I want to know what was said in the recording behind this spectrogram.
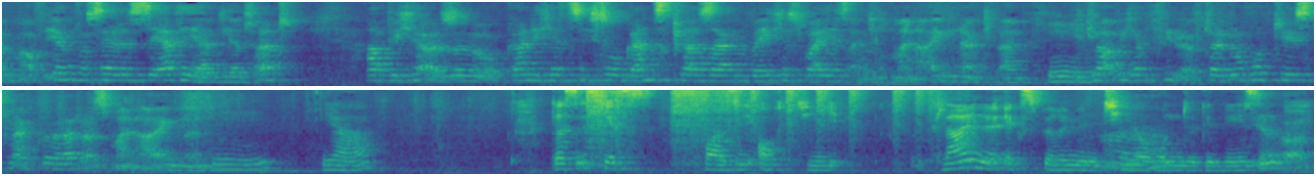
ähm, auf irgendwas Helles sehr reagiert hat, habe ich also, kann ich jetzt nicht so ganz klar sagen, welches war jetzt eigentlich mein eigener Klang. Ich glaube, ich habe viel öfter Dorothees Klang gehört als meinen eigenen. Ja. Das ist jetzt quasi auch die kleine Experimentierrunde gewesen, Ja.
